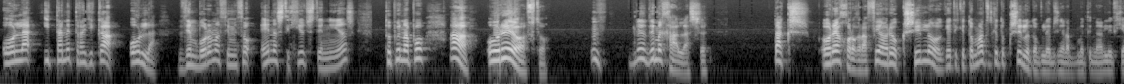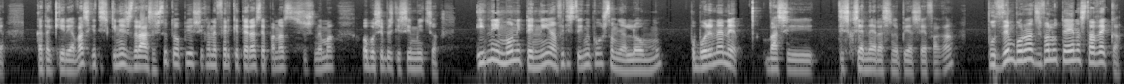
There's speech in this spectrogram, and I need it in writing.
Όλα ήταν τραγικά. Όλα. Δεν μπορώ να θυμηθώ ένα στοιχείο της ταινίας το οποίο να πω Α, ωραίο αυτό. Δεν, δεν με χάλασε. Εντάξει, ωραία χορογραφία, ωραίο ξύλο, γιατί και το μάτι και το ξύλο το βλέπεις για να πούμε την αλήθεια. Κατά κύρια βάση και τις κοινέ δράσει του, το οποίο είχαν φέρει και τεράστια επανάσταση στο σινεμά, όπως είπες και εσύ, Μίτσο. Είναι η μόνη ταινία αυτή τη στιγμή που έχω στο μυαλό μου που μπορεί να είναι βάση της ξενέρας την οποία σε έφαγα, που δεν μπορώ να τι βάλω ούτε ένα στα δέκα.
